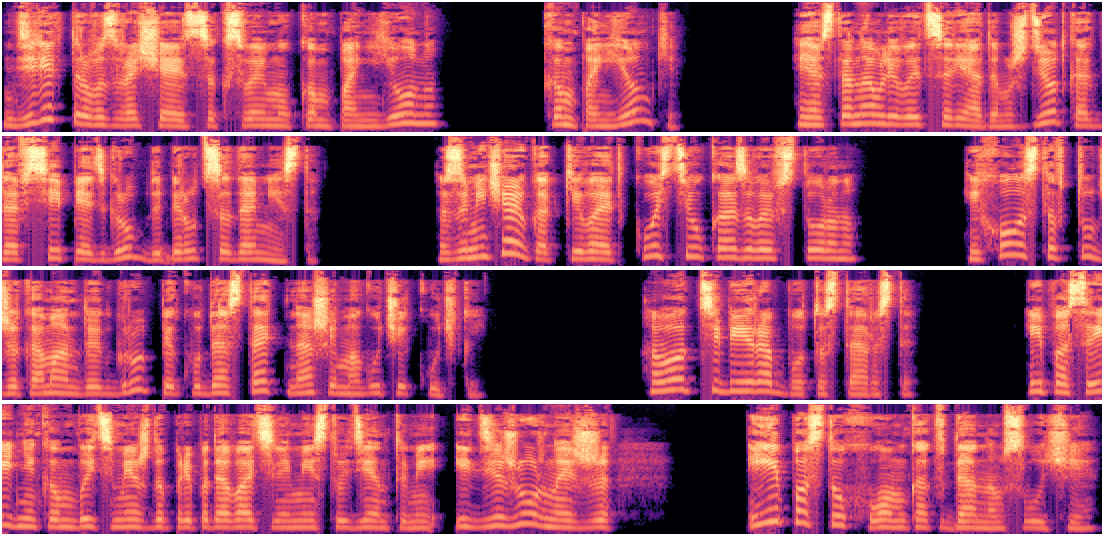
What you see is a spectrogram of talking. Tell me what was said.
Директор возвращается к своему компаньону. Компаньонке? и останавливается рядом, ждет, когда все пять групп доберутся до места. Замечаю, как кивает Кости, указывая в сторону, и Холостов тут же командует группе, куда стать нашей могучей кучкой. Вот тебе и работа старосты. И посредником быть между преподавателями и студентами, и дежурной же, и пастухом, как в данном случае.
